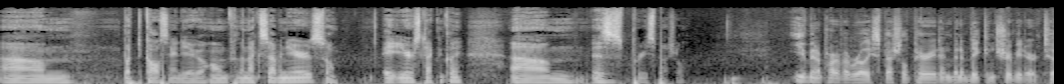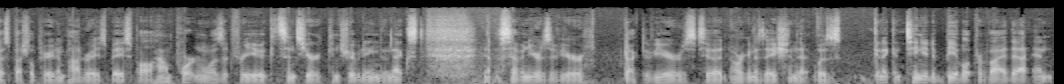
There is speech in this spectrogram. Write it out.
Um, but to call San Diego home for the next seven years, so eight years technically, um, is pretty special you've been a part of a really special period and been a big contributor to a special period in Padres baseball. How important was it for you, since you're contributing the next you know, seven years of your productive years to an organization that was going to continue to be able to provide that? And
